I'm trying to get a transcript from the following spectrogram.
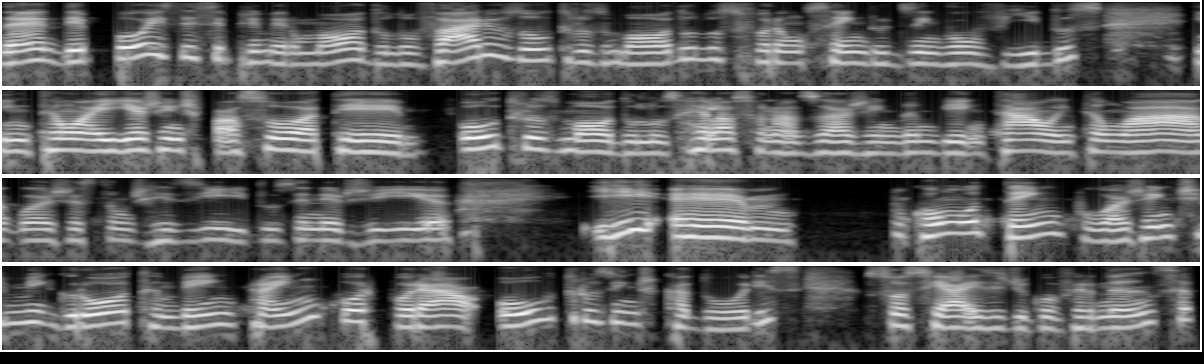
Né? Depois desse primeiro módulo, vários outros módulos foram sendo desenvolvidos, então aí a gente passou a ter outros módulos relacionados à agenda ambiental, então água, gestão de resíduos, energia, e é, com o tempo, a gente migrou também para incorporar outros indicadores sociais e de governança,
